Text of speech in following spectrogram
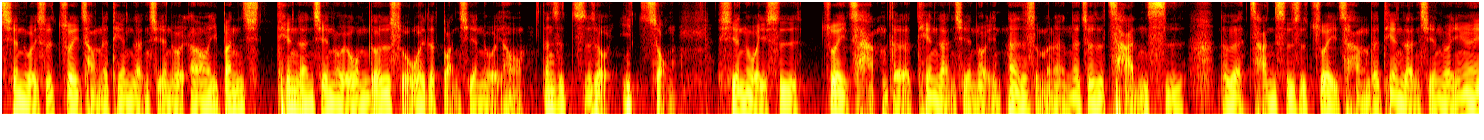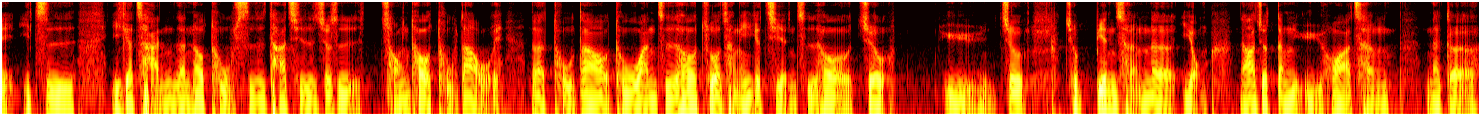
纤维是最长的天然纤维，然后一般天然纤维我们都是所谓的短纤维哈，但是只有一种纤维是最长的天然纤维，那是什么呢？那就是蚕丝，对不对？蚕丝是最长的天然纤维，因为一只一个蚕，然后吐丝，它其实就是从头吐到尾，那吐到吐完之后做成一个茧之后就羽就就变成了蛹，然后就等羽化成那个。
